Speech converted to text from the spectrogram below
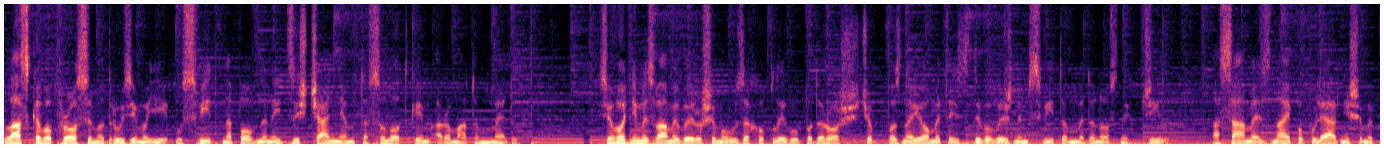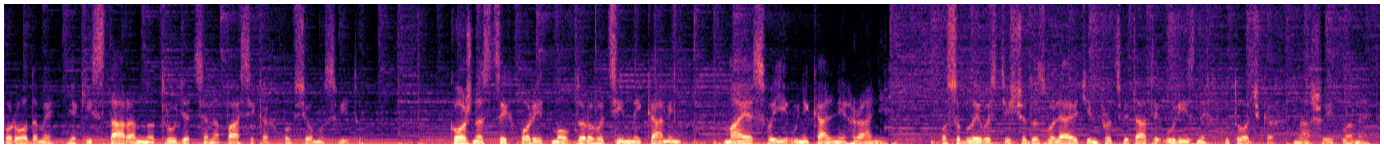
Ласкаво просимо, друзі мої, у світ, наповнений дзищанням та солодким ароматом меду. Сьогодні ми з вами вирушимо у захопливу подорож, щоб познайомитись з дивовижним світом медоносних бджіл, а саме з найпопулярнішими породами, які старанно трудяться на пасіках по всьому світу. Кожна з цих порід, мов дорогоцінний камінь, має свої унікальні грані, особливості, що дозволяють їм процвітати у різних куточках нашої планети.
